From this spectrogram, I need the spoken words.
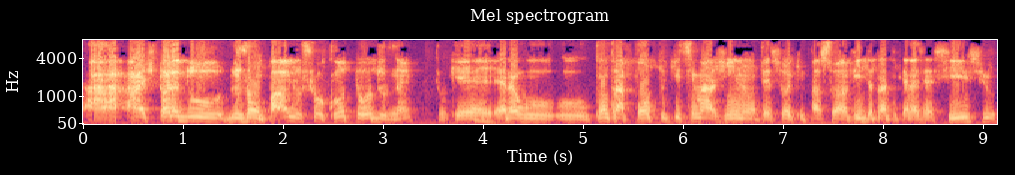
A, a história do, do João Paulo chocou todos, né? Porque era o, o, contraponto que se imagina uma pessoa que passou a vida praticando exercício,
